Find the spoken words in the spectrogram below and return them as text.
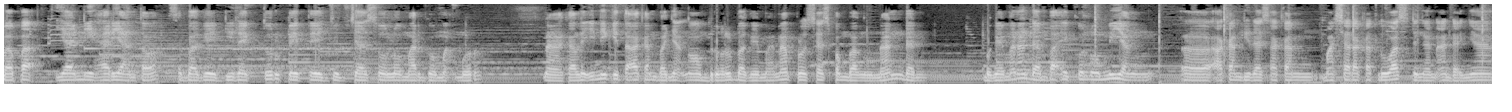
Bapak Yani Haryanto sebagai Direktur PT Jogja Solo Margo Makmur. Nah, kali ini kita akan banyak ngobrol bagaimana proses pembangunan dan bagaimana dampak ekonomi yang uh, akan dirasakan masyarakat luas dengan adanya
